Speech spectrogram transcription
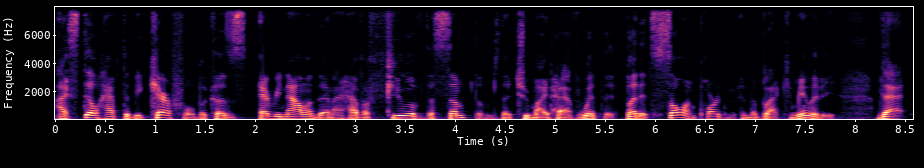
I still have to be careful because every now and then I have a few of the symptoms that you might have with it. But it's so important in the black community that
